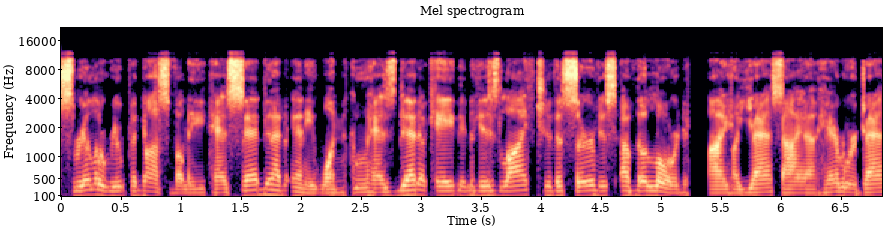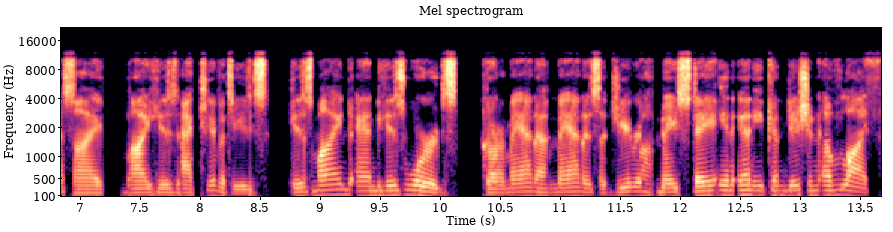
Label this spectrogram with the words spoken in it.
Srila Rupa Goswami has said that anyone who has dedicated his life to the service of the Lord, by his activities, his mind and his words, Karmana Manasajira may stay in any condition of life,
